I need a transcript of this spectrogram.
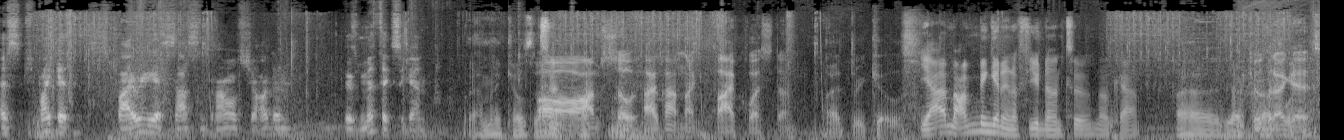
a spike a Spire Assassin primal shotgun. There's mythics again. Wait, how many kills did Oh, I I'm so. I've gotten like five quests done. I had three kills. Yeah, I've, I've been getting a few done too. No cap. I had, yeah. many kills did I crap get? weapons.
